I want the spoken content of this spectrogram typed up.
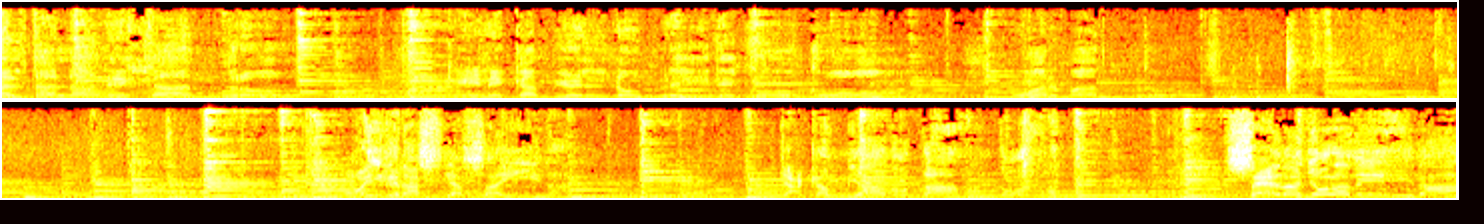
al tal Alejandro que le cambió el nombre y dejó como Armando. Gracias a Ida, que ha cambiado tanto, se dañó la vida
